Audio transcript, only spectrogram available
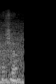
开始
